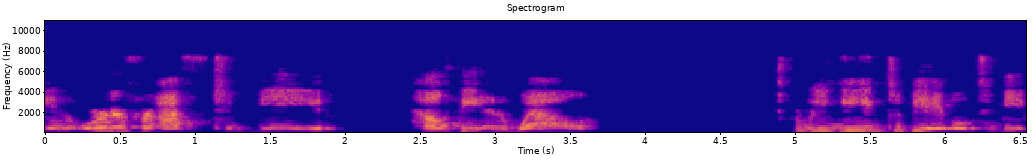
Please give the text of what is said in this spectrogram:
in order for us to be healthy and well, we need to be able to be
